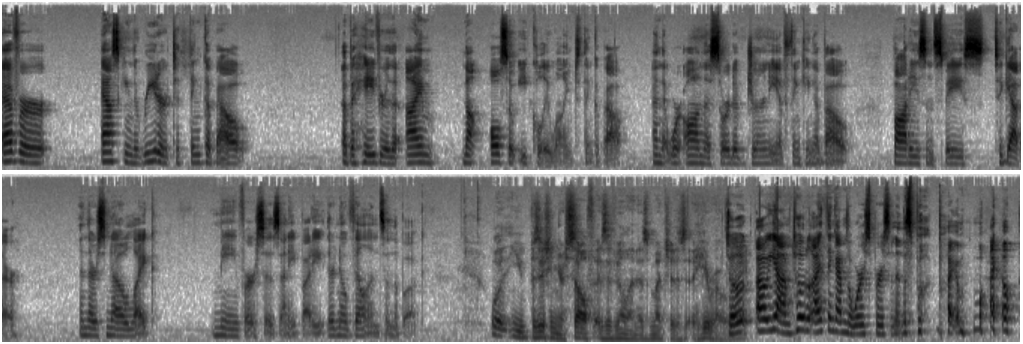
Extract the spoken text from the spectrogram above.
ever asking the reader to think about a behavior that I'm not also equally willing to think about, and that we're on this sort of journey of thinking about bodies and space together. And there's no like me versus anybody, there are no villains in the book. Well, you position yourself as a villain as much as a hero. To- right? Oh yeah, I'm total. I think I'm the worst person in this book by a mile.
